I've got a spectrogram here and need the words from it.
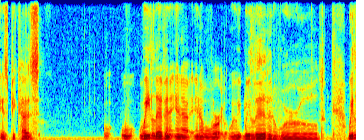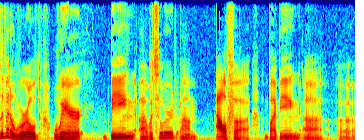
is because w- we live in, in a in a world we, we live in a world we live in a world where being uh, what's the word um, alpha by being uh, uh,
